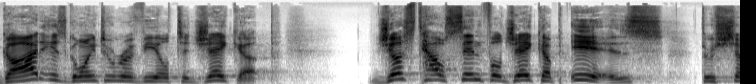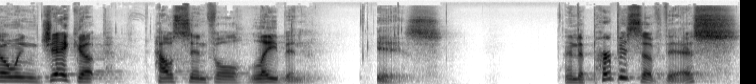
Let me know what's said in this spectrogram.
God is going to reveal to Jacob just how sinful Jacob is through showing Jacob how sinful Laban is. And the purpose of this,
